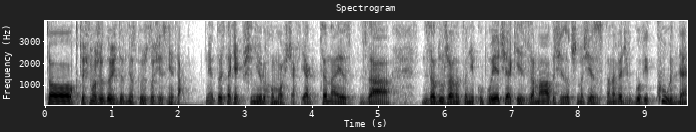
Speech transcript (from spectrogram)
to ktoś może dojść do wniosku, że coś jest nie tak. Nie? To jest tak jak przy nieruchomościach. Jak cena jest za, za duża, no to nie kupujecie, jak jest za mała, to się zaczynacie zastanawiać w głowie, kurde,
